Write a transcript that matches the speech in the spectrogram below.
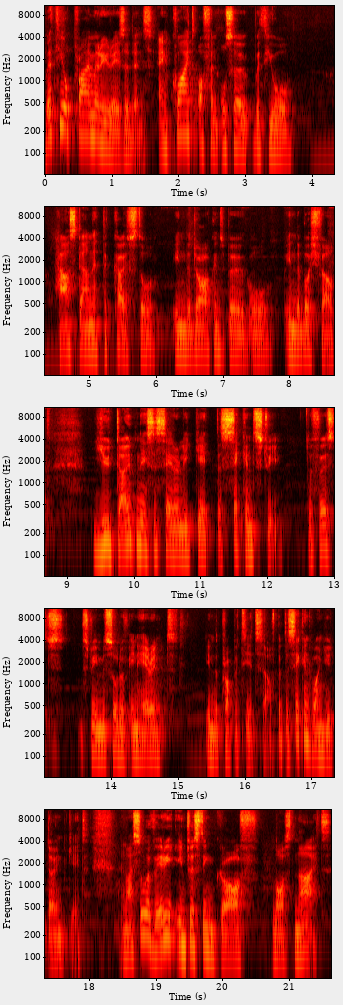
With your primary residence, and quite often also with your house down at the coast or in the Drakensberg or in the Bushveld, you don't necessarily get the second stream. The first stream is sort of inherent in the property itself, but the second one you don't get. And I saw a very interesting graph last night,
